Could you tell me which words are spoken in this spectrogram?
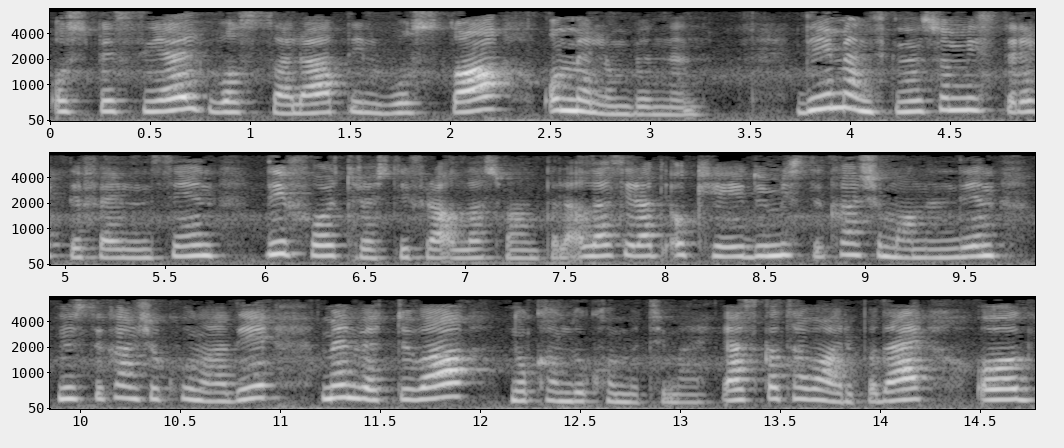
og spesielt «wassalat il wusta» og mellombønnen. De menneskene som mister ektefellen sin, de får trøst ifra Allah SWT. Allah sier at, ok, du mistet kanskje mannen din, mistet kanskje kona di, men vet du hva? Nå kan du komme til meg. Jeg skal ta vare på deg, og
